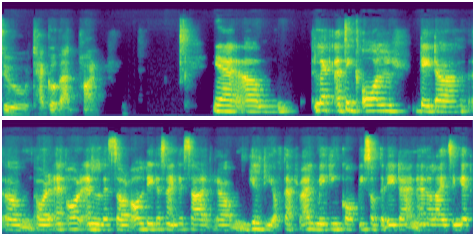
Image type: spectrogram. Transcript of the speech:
to tackle that part? Yeah, um, like I think all data um, or or analysts or all data scientists are um, guilty of that, right? Making copies of the data and analyzing it,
